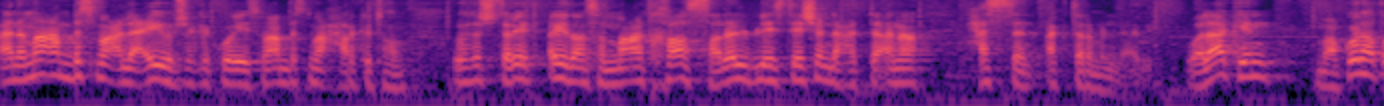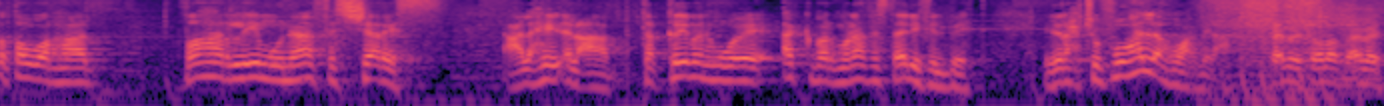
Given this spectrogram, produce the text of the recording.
أنا ما عم بسمع لعيبة بشكل كويس ما عم بسمع حركتهم. رحت اشتريت أيضا سماعات خاصة لل PlayStation لحتى أنا حسن أكثر من لعبي. ولكن مع كل هالتطور هذا ظهر لي منافس شرس على هي الألعاب. تقريبا هو أكبر منافس لي في البيت. اللي راح تشوفوه هلأ هو عم يلعب. تعبت والله تعبت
